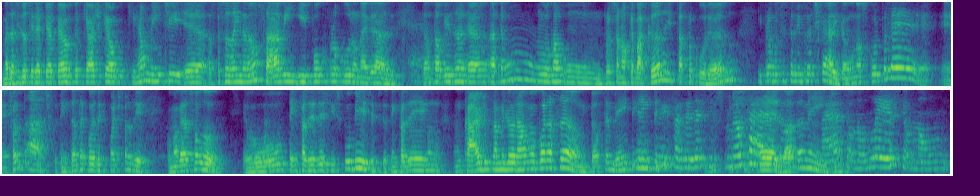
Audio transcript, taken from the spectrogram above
mas a fisioterapia pélvica, que eu acho que é algo que realmente uh, as pessoas ainda não sabem e pouco procuram, né, Grazi? É. Então talvez é, até um, lugar, um profissional que é bacana de estar tá procurando e para vocês também praticarem. Então o nosso corpo é, é fantástico, tem tanta coisa que pode fazer. Como a Grazi falou, eu tenho que fazer exercício pro bíceps, eu tenho que fazer um, um cardio para melhorar o meu coração. Então também tem. Tem que fazer exercício pro meu cérebro. É, exatamente. Né? Se eu não ler, se eu não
